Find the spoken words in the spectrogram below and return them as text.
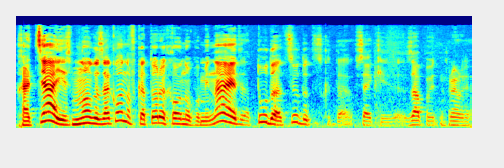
Хотя есть много законов, в которых он упоминает оттуда, отсюда, так сказать, да, всякие заповеди, например,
